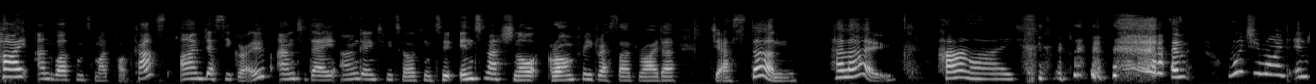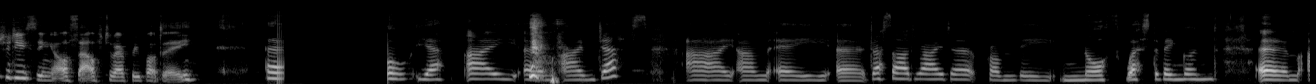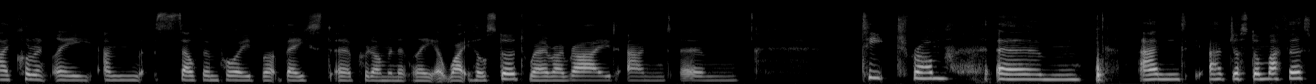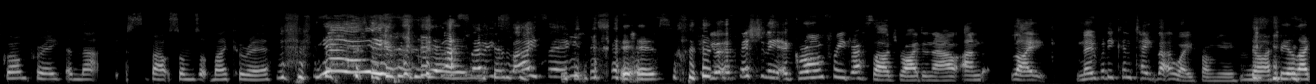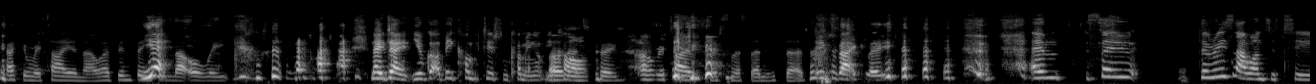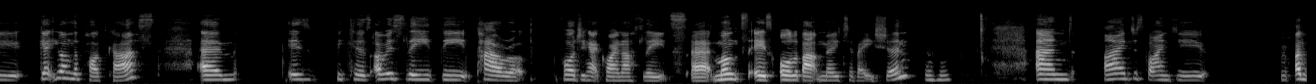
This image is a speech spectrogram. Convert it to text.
Hi, and welcome to my podcast. I'm Jessie Grove, and today I'm going to be talking to international Grand Prix dressage rider Jess Dunn. Hello. Hi. um, would you mind introducing yourself to everybody? Uh, oh yeah, I um, I'm Jess. I am a uh, dressage rider from the northwest of England. Um, I currently am self-employed but based uh, predominantly at Whitehill Stud, where I ride and um, teach from. Um, and I've just done my first Grand Prix, and that about sums up my career. Yay! That's so exciting. it is. You're officially a Grand Prix dressage rider now, and like nobody can take that away from you. No, I feel like I can retire now. I've been thinking yes! that all week. no, don't. You've got a big competition coming up. You oh, can't. That's true. I'll retire for Christmas then instead. exactly. um. So the reason I wanted to get you on the podcast, um, is because obviously the Power Up Forging Equine Athletes uh, month is all about motivation. Mm-hmm. And I just find you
